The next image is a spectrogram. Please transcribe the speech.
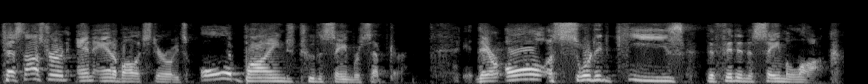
testosterone and anabolic steroids all bind to the same receptor. They're all assorted keys that fit in the same lock.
